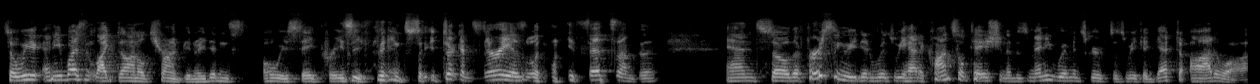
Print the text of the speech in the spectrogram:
So we and he wasn't like Donald Trump, you know, he didn't always say crazy things. So he took it seriously when he said something. And so the first thing we did was we had a consultation of as many women's groups as we could get to Ottawa,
